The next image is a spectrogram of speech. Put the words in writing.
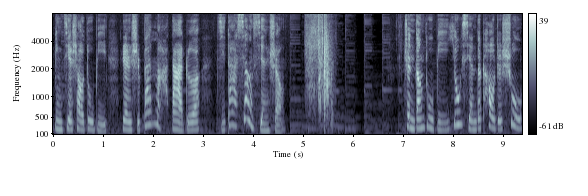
并介绍杜比认识斑马大哥及大象先生。正当杜比悠闲地靠着树，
